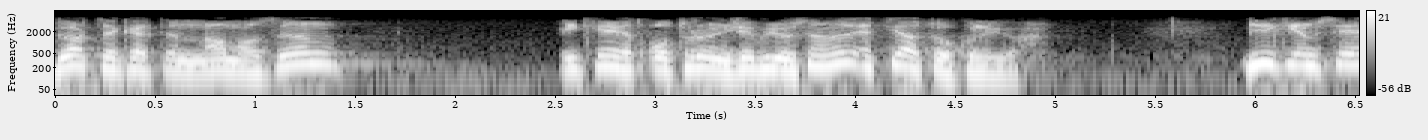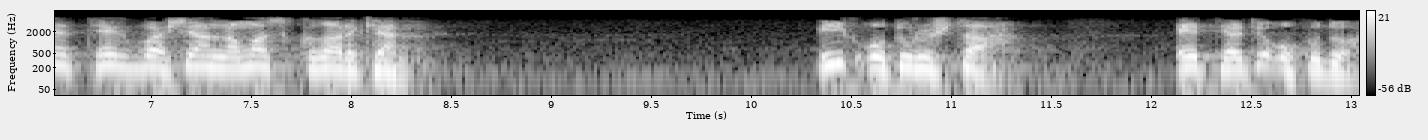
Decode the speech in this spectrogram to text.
dört rekatlı namazın iki rekat oturunca biliyorsanız etiyat okunuyor. Bir kimse tek başına namaz kılarken ilk oturuşta et okudu.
